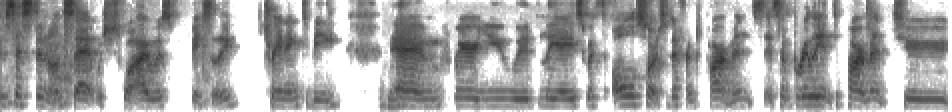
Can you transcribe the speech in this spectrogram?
assistant on set which is what i was basically training to be, um, where you would liaise with all sorts of different departments. It's a brilliant department to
